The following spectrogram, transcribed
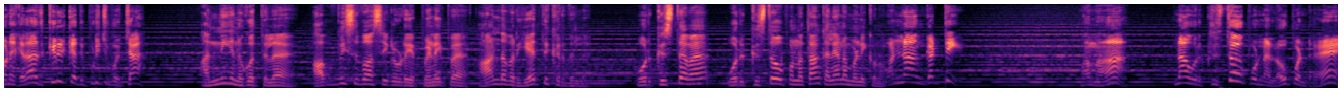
உனக்கு ஏதாவது கிறுக்கு அது பிடிச்சு போச்சா? அந்நிய நுகத்துல அவ்விசுவாசிகளுடைய பிணைப்பை ஆண்டவர் ஏத்துக்கிறது இல்ல ஒரு கிறிஸ்தவன் ஒரு கிறிஸ்தவ பொண்ணை தான் கல்யாணம் பண்ணிக்கணும். மண்ணாங்கட்டி. மாமா நான் ஒரு கிறிஸ்தவ பொண்ணை லவ் பண்றேன்.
